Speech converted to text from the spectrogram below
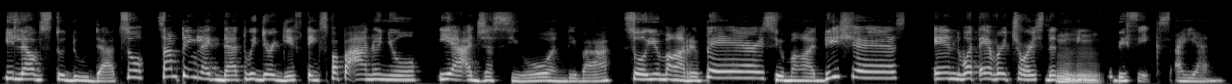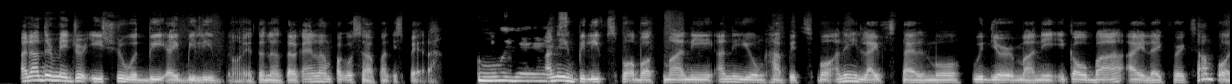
he loves to do that. So, something like that with your giftings, papaano nyo i-adjust yun, di ba? So, yung mga repairs, yung mga dishes, and whatever chores that Mhm. need to be fixed. Ayan. Another major issue would be, I believe, no, ito na talaga, kailangan pag-usapan is pera. Oh, yes. Ano yung beliefs mo about money? Ano yung habits mo? Ano yung lifestyle mo with your money? Ikaw ba ay like, for example,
